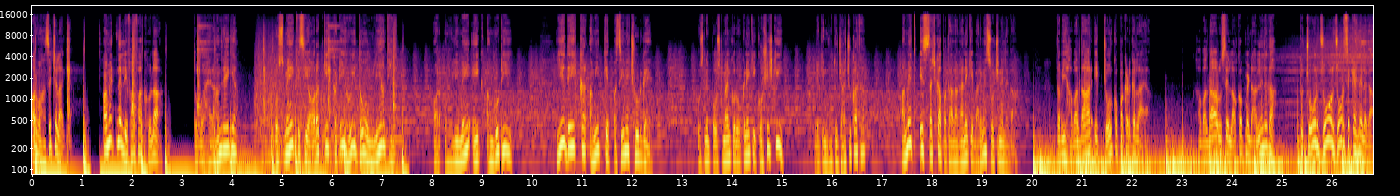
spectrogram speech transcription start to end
और वहाँ से चला गया। अमित ने लिफाफा खोला तो वो हैरान रह गया। उसमें किसी औरत की कटी हुई दो उंगलियाँ थी और उंगली में एक अंगूठी ये देखकर अमित के पसीने छूट गए। उसने पोस्टमैन को रोकने की कोशिश की, लेकिन वो तो जा चुका था। अमित इस सच का पता लगाने के बारे में सोचने लगा। तभी हवलदार एक चोर को पकड़ कर लाया। हवलदार उसे लॉकअप में डालने लगा तो चोर ज़ोर ज़ोर से कहने लगा,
